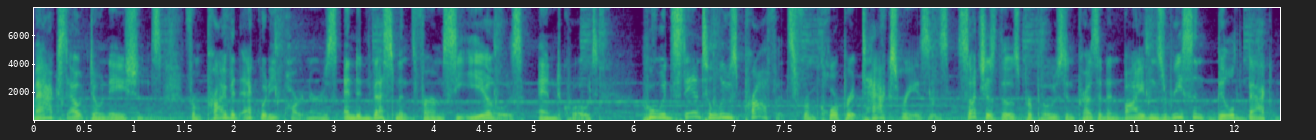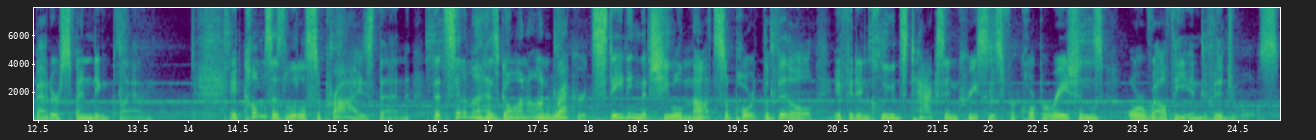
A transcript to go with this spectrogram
maxed out donations from private equity partners and investment firm CEOs, end quote, who would stand to lose profits from corporate tax raises, such as those proposed in President Biden's recent Build Back Better spending plan. It comes as little surprise, then, that Sinema has gone on record stating that she will not support the bill if it includes tax increases for corporations or wealthy individuals.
